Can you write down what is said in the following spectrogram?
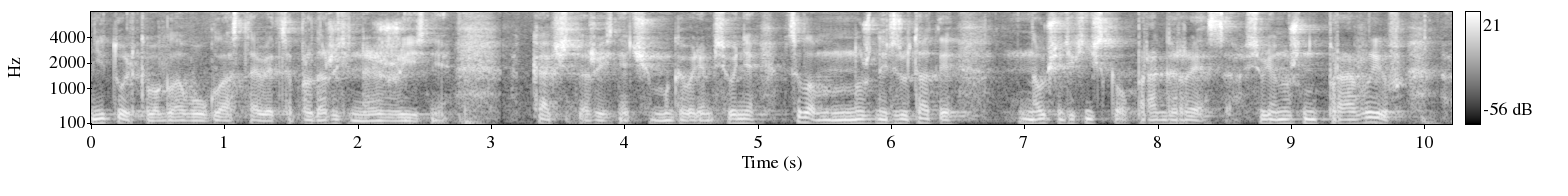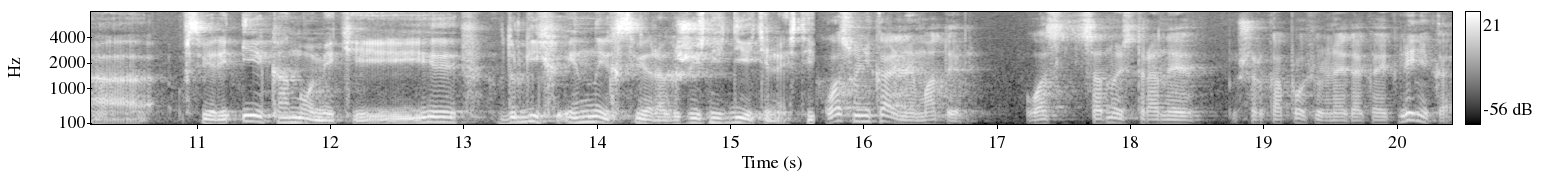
не только во главу угла ставится продолжительность жизни, качество жизни, о чем мы говорим. Сегодня в целом нужны результаты научно-технического прогресса. Сегодня нужен прорыв а, в сфере и экономики, и в других иных сферах жизнедеятельности. У вас уникальная модель. У вас, с одной стороны, широкопрофильная такая клиника,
